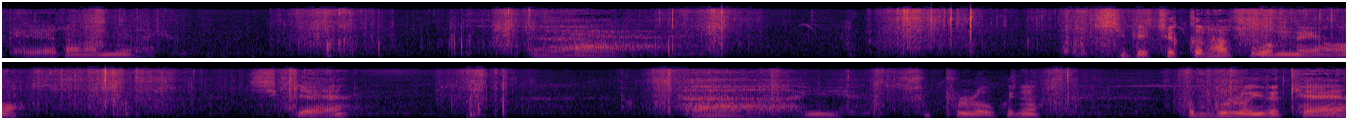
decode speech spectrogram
대단합니다. 야, 집에 접근할 수가 없네요. 쉽게. 아, 이 숲불로 그냥 덤불로 이렇게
